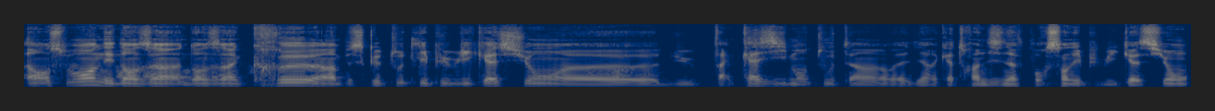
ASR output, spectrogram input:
en ce moment on est dans un creux hein, parce que toutes les publications euh, du, enfin quasiment toutes, hein, on va dire 99% des publications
